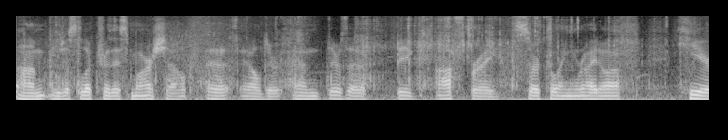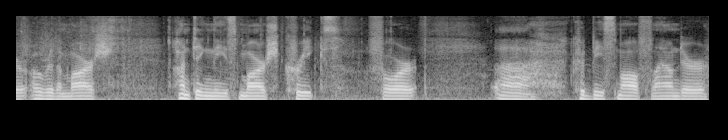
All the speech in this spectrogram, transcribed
um, you just look for this marsh el- uh, elder. And there's a big osprey circling right off here over the marsh, hunting these marsh creeks for uh, could be small flounder,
